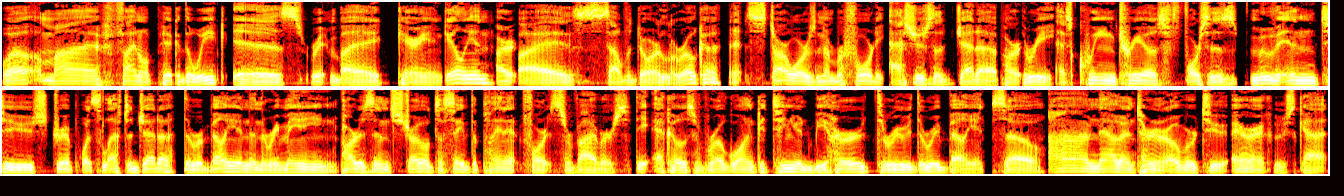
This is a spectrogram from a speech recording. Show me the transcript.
Well, my final pick of the week is written by Kieron Gillen, art by Salvador Larroca, and it's Star Wars number 40, Ashes of Jedha part 3, as Queen Trios' forces move in to strip what's left of Jedha, the rebellion and the remaining partisans struggle to save the planet for its survivors. The echoes of Rogue One continue to be heard through the rebellion. So I'm now going to turn it over to Eric, who's got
